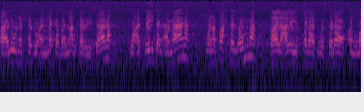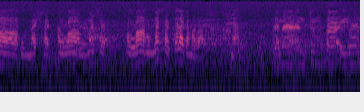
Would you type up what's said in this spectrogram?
قالوا نشهد أنك بلغت الرسالة وأديت الأمانة ونصحت الأمة قال عليه الصلاة والسلام اللهم اشهد اللهم اشهد اللهم اشهد ثلاث مرات. نعم. كما أنتم قائلون؟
